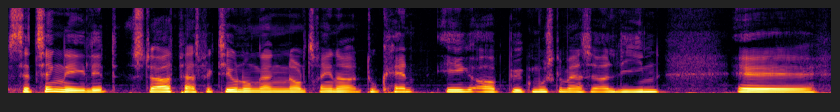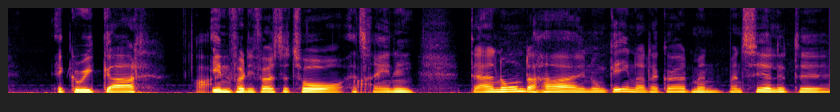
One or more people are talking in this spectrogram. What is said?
sæt tingene i lidt større perspektiv nogle gange, når du træner. Du kan ikke opbygge muskelmasse og lean øh, a Greek guard Ej. inden for de første to år af Ej. træning. Der er nogen, der har nogle gener, der gør, at man, man ser lidt, øh,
